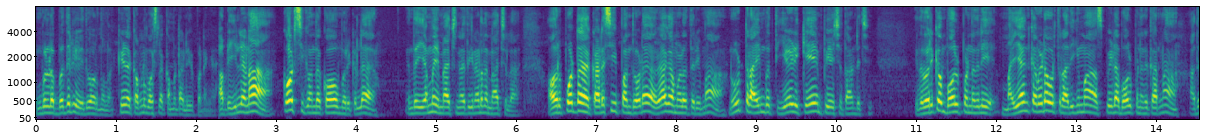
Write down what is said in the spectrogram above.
உங்களோட பதில் எதுவாக இருந்தாலும் கீழே கமெண்ட் பாக்ஸில் கமெண்ட் லீவ் பண்ணுங்கள் அப்படி இல்லைனா கோட்ஸுக்கு வந்த கோபம் இருக்குல்ல? இந்த எம்ஐ மேட்ச் நேற்றுக்கு நடந்த மேட்ச்சில் அவர் போட்ட கடைசி பந்தோட வேகம் எவ்வளோ தெரியுமா? நூற்று ஐம்பத்தி ஏழு கேஎம்பிஹெச் தாண்டுச்சு. இது வரைக்கும் பவுல் பண்ணதுலேயே மயங்கை விட ஒருத்தர் அதிகமாக ஸ்பீடாக பவுல் பண்ணியிருக்காருன்னா அது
